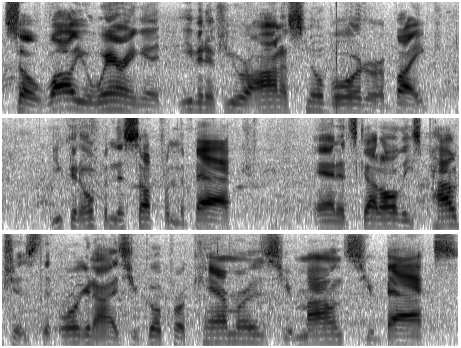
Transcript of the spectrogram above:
So while you're wearing it, even if you are on a snowboard or a bike, you can open this up from the back, and it's got all these pouches that organize your GoPro cameras, your mounts, your backs,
